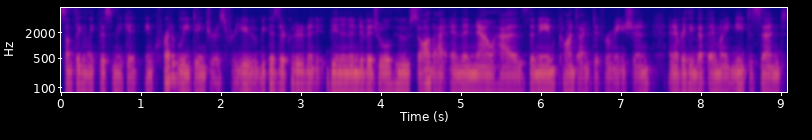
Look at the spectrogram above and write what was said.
something like this make it incredibly dangerous for you because there could have been an individual who saw that and then now has the name contact information and everything that they might need to send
